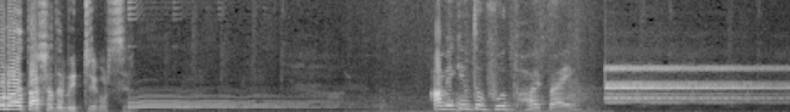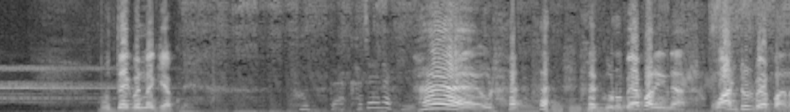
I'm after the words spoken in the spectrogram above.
মনে হয় তার সাথে বিট্রে করছে। আমি কিন্তু ভূত ভয় পাই। ভূত দেখবেন নাকি আপনি? ভূত দেখা যায় নাকি? হ্যাঁ ওটা কোনো ব্যাপারই না ওয়ান টুর ব্যাপার।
